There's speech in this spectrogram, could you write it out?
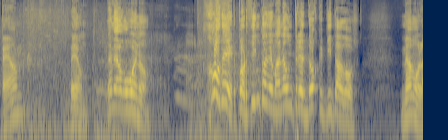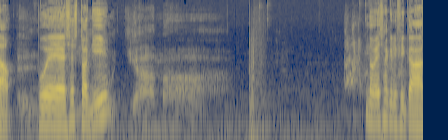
Peón Peón Dame algo bueno ¡Joder! Por 5 de mana un 3-2 que quita 2 Me ha molado Pues esto aquí No voy a sacrificar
